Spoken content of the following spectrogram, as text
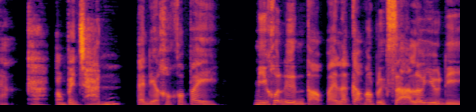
อะ่ะ ค่ะ ต้องเป็นฉัน แต่เดี๋ยวเขาก็ไปมีคนอื่นต่อไปแล้วกลับมาปรึกษาเราอยู่ดี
